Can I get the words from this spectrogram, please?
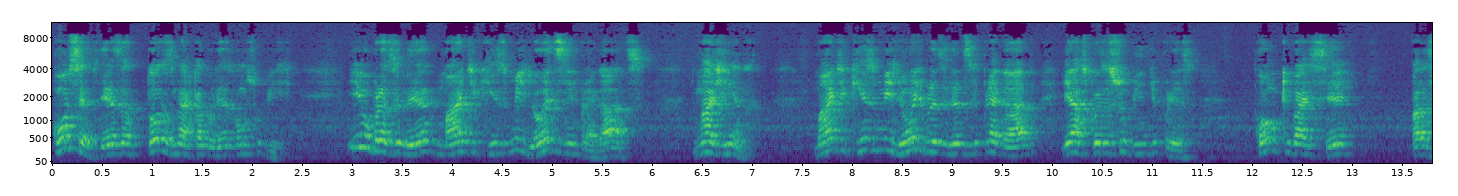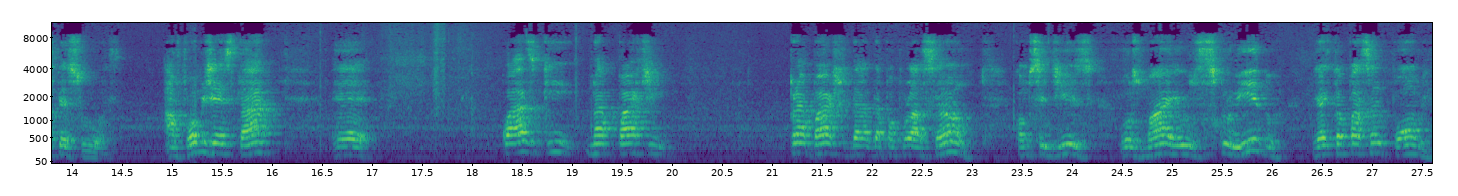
com certeza todas as mercadorias vão subir. E o brasileiro, mais de 15 milhões de desempregados. Imagina, mais de 15 milhões de brasileiros desempregados e as coisas subindo de preço. Como que vai ser para as pessoas? A fome já está é, quase que na parte para baixo da, da população, como se diz, os mais, os excluídos já estão passando fome.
